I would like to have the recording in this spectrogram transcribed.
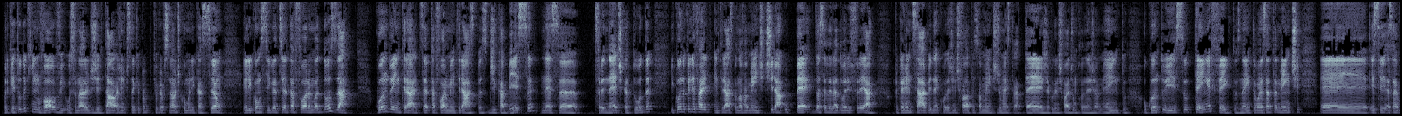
Porque tudo que envolve o cenário digital, a gente precisa que, que o profissional de comunicação ele consiga, de certa forma, dosar. Quando entrar, de certa forma, entre aspas, de cabeça nessa frenética toda, e quando que ele vai, entre aspas, novamente, tirar o pé do acelerador e frear. Porque a gente sabe, né, quando a gente fala principalmente de uma estratégia, quando a gente fala de um planejamento, o quanto isso tem efeitos, né? Então é exatamente é, esse, essa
